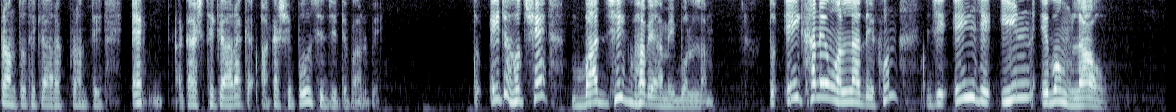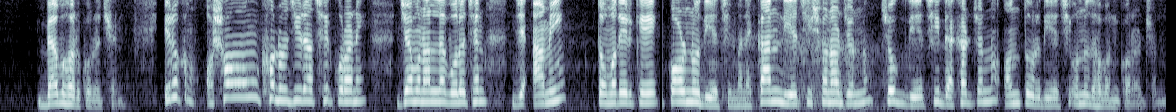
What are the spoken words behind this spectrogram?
প্রান্ত থেকে আরেক প্রান্তে, এক আকাশ থেকে আরেক আকাশে পৌঁছে যেতে পারবে। তো এটা হচ্ছে বাহ্যিকভাবে আমি বললাম। তো এইখানেও আল্লাহ দেখুন যে এই যে ইন এবং লাও ব্যবহার করেছেন, এরকম অসংখ্য নজির আছে কোরআনে। যেমন আল্লাহ বলেছেন যে আমি তোমাদেরকে কর্ণ দিয়েছি মানে কান দিয়েছি শোনার জন্য, চোখ দিয়েছি দেখার জন্য, অন্তর দিয়েছি অনুধাবন করার জন্য।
